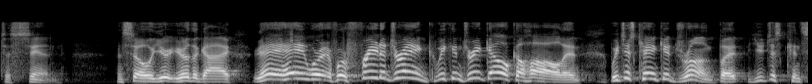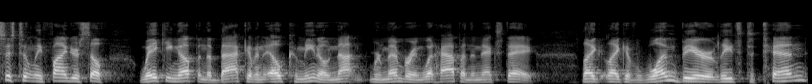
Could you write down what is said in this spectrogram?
to sin. And so you're, you're the guy, hey, hey, we're, we're free to drink. We can drink alcohol and we just can't get drunk. But you just consistently find yourself waking up in the back of an El Camino not remembering what happened the next day. Like, like if one beer leads to 10,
